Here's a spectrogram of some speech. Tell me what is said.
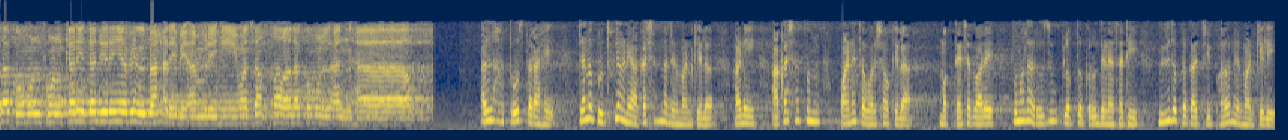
لكم الفلك لتجري في البحر بأمره وسخر لكم الأنهار अल्लाह तोच तर आहे ज्यानं पृथ्वी आणि आकाशांना निर्माण केलं आणि आकाशातून पाण्याचा वर्षाव केला मग त्याच्याद्वारे तुम्हाला रोजी उपलब्ध करून देण्यासाठी विविध प्रकारची फळं निर्माण केली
